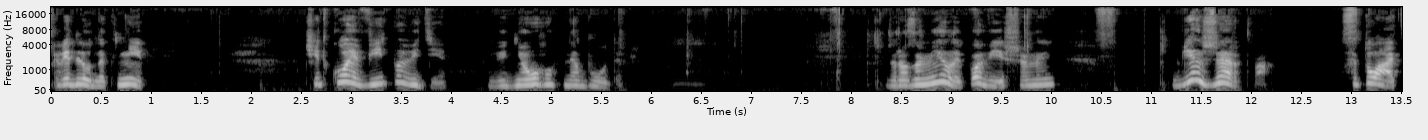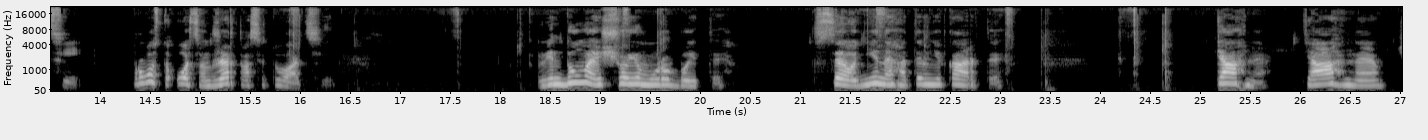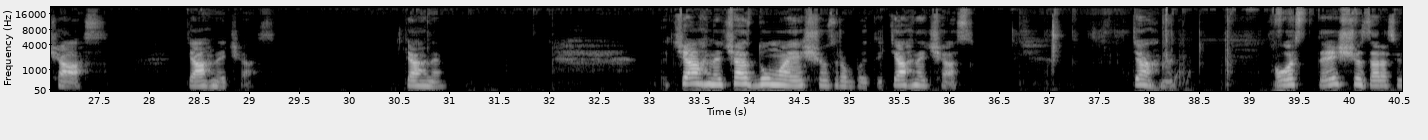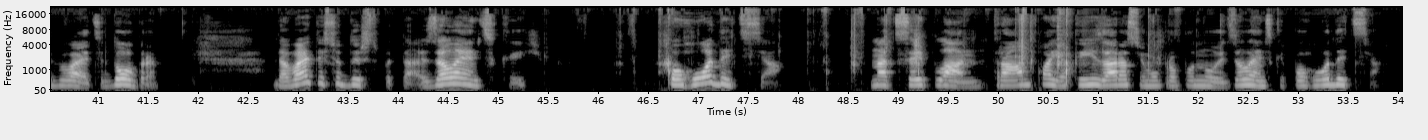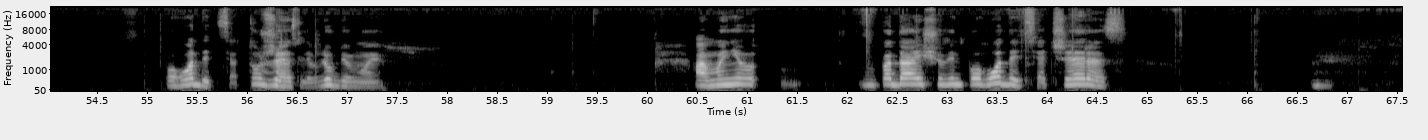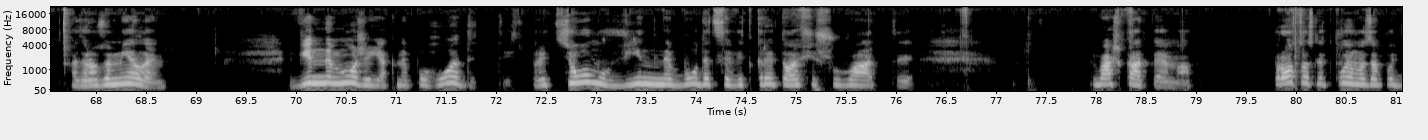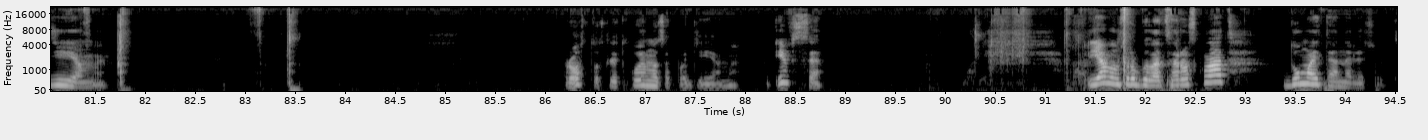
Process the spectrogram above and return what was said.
Відлюдник ні. Чіткої відповіді від нього не буде. Зрозумілий, повішений. Він жертва ситуації. Просто ось вам жертва ситуації. Він думає, що йому робити. Все одні негативні карти. Тягне, тягне час. Тягне час. Тягне. Тягне час, думає, що зробити. Тягне час. Тягне. Ось те, що зараз відбувається. Добре. Давайте сюди ж спитаю. Зеленський погодиться на цей план Трампа, який зараз йому пропонують. Зеленський погодиться. Погодиться. Ту жезлів, любі мої. А мені випадає, що він погодиться через. Зрозуміли? Він не може як не погодитись. При цьому він не буде це відкрито афішувати. Важка тема. Просто слідкуємо за подіями. Просто слідкуємо за подіями. І все. Я вам зробила цей розклад. Думайте, аналізуйте.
